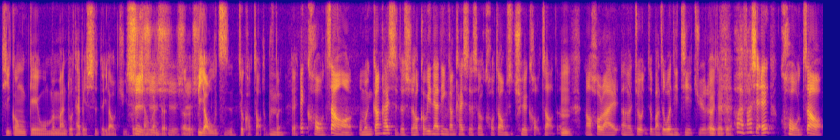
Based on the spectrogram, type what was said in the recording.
提供给我们蛮多台北市的药局相关的呃必要物资，就口罩的部分嗯。对，哎，口罩哦，我们刚开始的时候，COVID nineteen 刚开始的时候，口罩我们是缺口罩的，嗯，然后后来呃，就就把这个问题解决了。对对对，后来发现，哎，口罩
